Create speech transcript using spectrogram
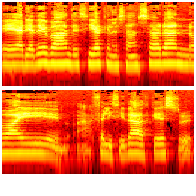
Eh, Ariadeva decía que en el samsara no hay ah, felicidad, que es eh,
